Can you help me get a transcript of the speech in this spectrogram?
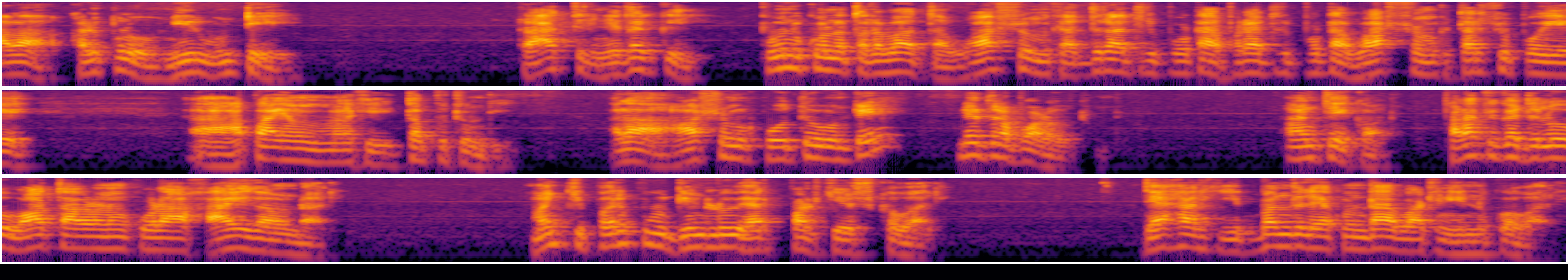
అలా కడుపులో నీరు ఉంటే రాత్రి నిద్రకి పూనుకున్న తర్వాత వాష్రూమ్కి అర్ధరాత్రి పూట అపరాత్రి పూట వాష్రూమ్కి తరచిపోయే అపాయం మనకి తప్పుతుంది. అలా ఆశ్రమకు పోతూ ఉంటే నిద్ర పాడవుతుంది. అంతేకాదు పడక గదిలో వాతావరణం కూడా హాయిగా ఉండాలి. మంచి పరుపు దిండ్లు ఏర్పాటు చేసుకోవాలి. దేహానికి ఇబ్బంది లేకుండా వాటిని ఎన్నుకోవాలి.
